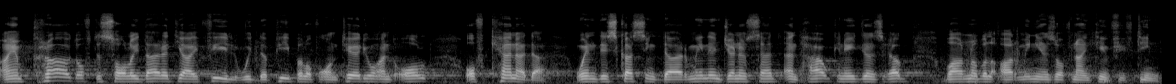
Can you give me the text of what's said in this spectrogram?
I am proud of the solidarity I feel with the people of Ontario and all of Canada when discussing the Armenian genocide and how Canadians helped vulnerable Armenians of 1915.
